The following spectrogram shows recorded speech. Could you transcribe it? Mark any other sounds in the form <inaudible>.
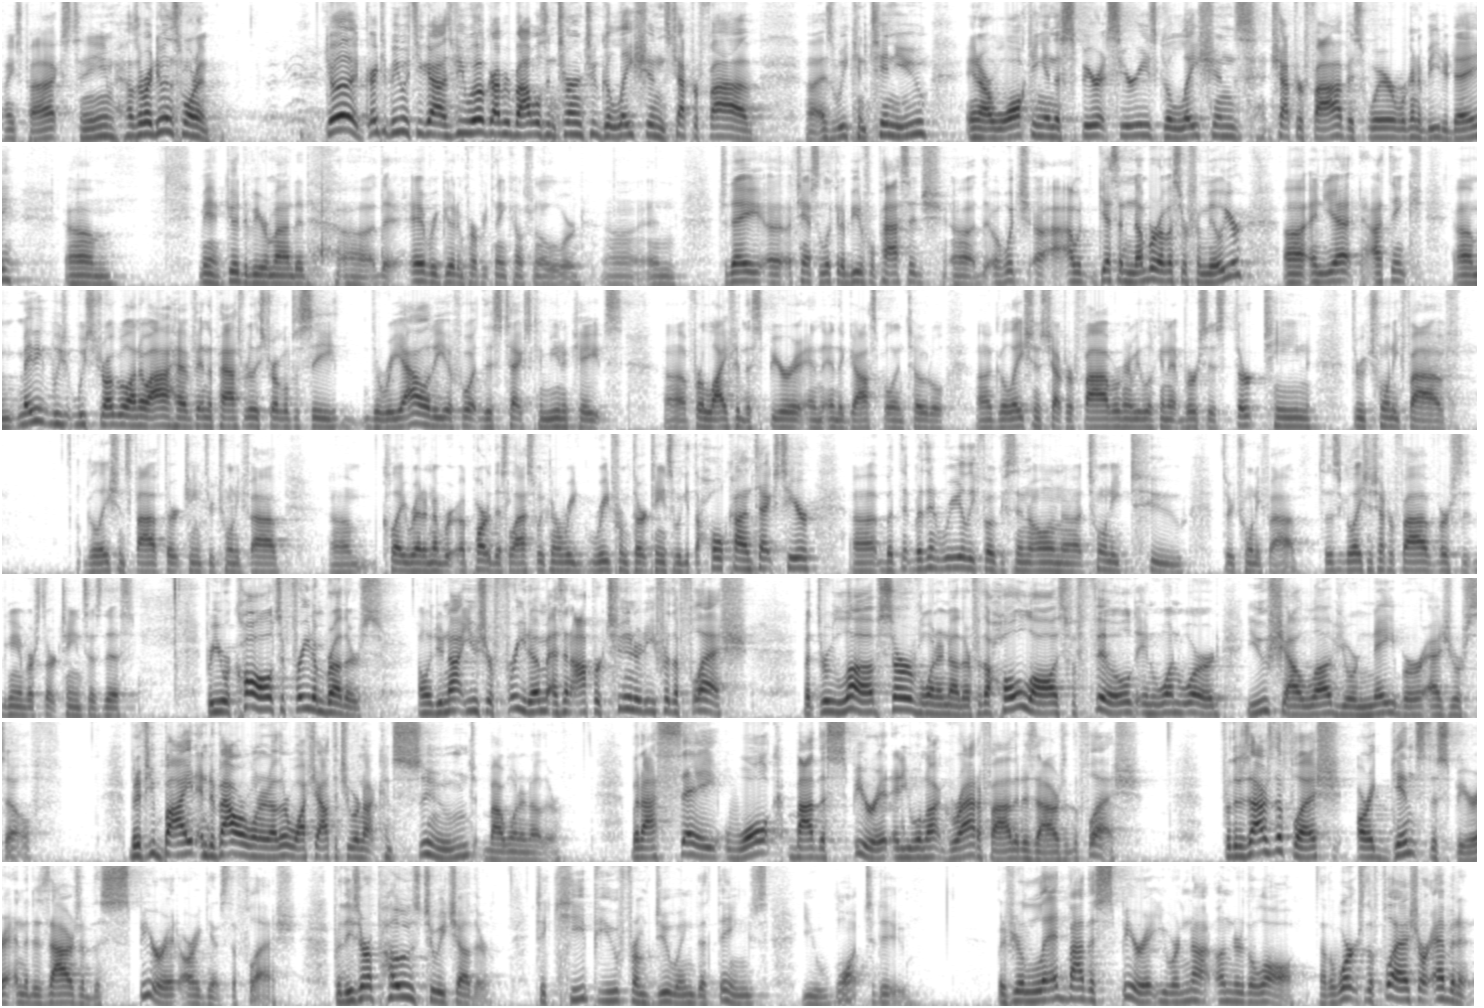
Thanks, Pax team. How's everybody doing this morning? Good. Great to be with you guys. If you will, grab your Bibles and turn to Galatians chapter 5 uh, as we continue in our Walking in the Spirit series. Galatians chapter 5 is where we're going to be today. Um, man, good to be reminded uh, that every good and perfect thing comes from the Lord. Uh, and today, uh, a chance to look at a beautiful passage, uh, which uh, I would guess a number of us are familiar, uh, and yet I think um, maybe we, we struggle. I know I have in the past really struggled to see the reality of what this text communicates. Uh, for life in the Spirit and, and the gospel in total. Uh, Galatians chapter 5, we're going to be looking at verses 13 through 25. Galatians 5, 13 through 25. Um, Clay read a number, a part of this last week. I'm going to read, read from 13 so we get the whole context here, uh, but, th- but then really focusing on uh, 22 through 25. So this is Galatians chapter 5, verse, beginning verse 13 says this For you were called to freedom, brothers. Only do not use your freedom as an opportunity for the flesh, but through love serve one another. For the whole law is fulfilled in one word you shall love your neighbor as yourself. But if you bite and devour one another, watch out that you are not consumed by one another. But I say, walk by the Spirit, and you will not gratify the desires of the flesh. For the desires of the flesh are against the Spirit, and the desires of the Spirit are against the flesh. For these are opposed to each other to keep you from doing the things you want to do. But if you're led by the Spirit, you are not under the law. Now, the works of the flesh are evident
